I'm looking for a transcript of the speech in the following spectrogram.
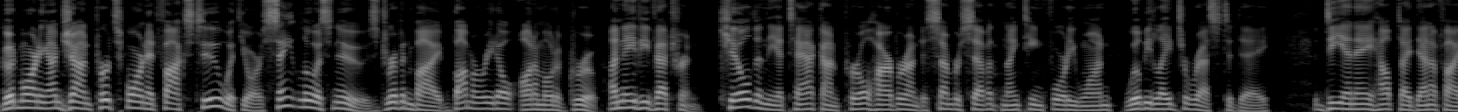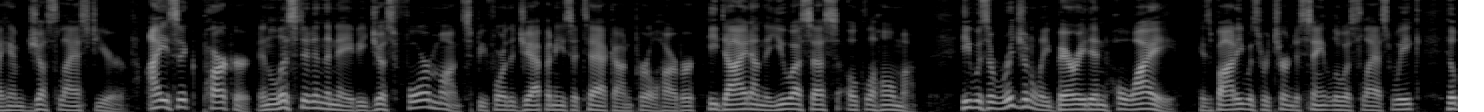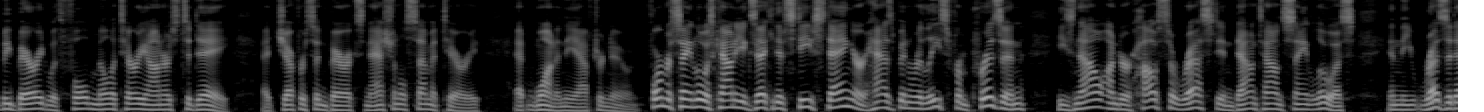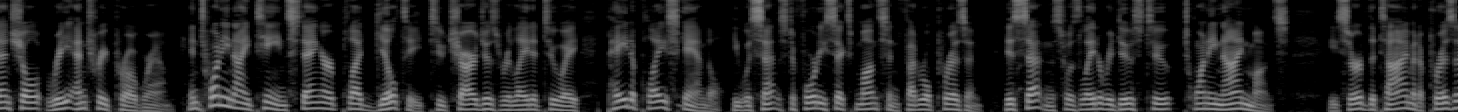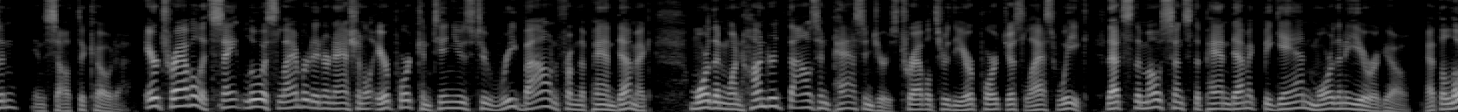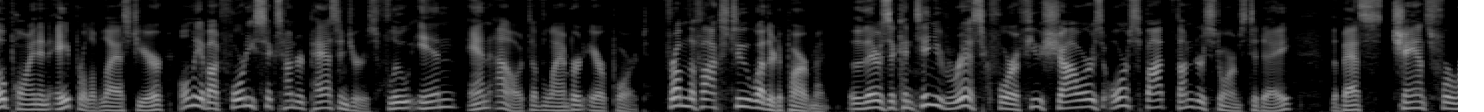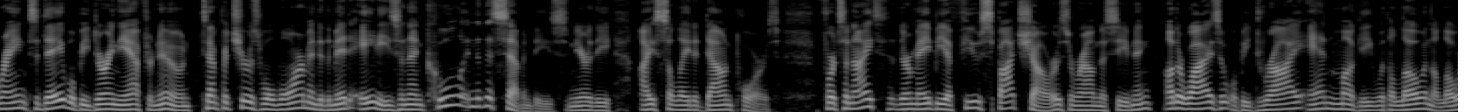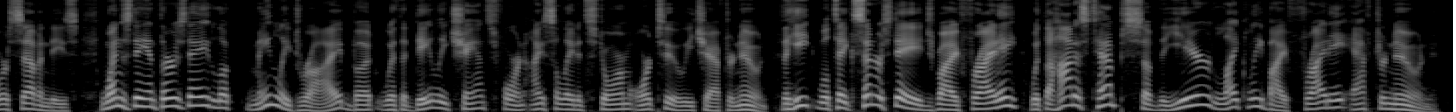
Good morning. I'm John Pertzborn at Fox 2 with your St. Louis news, driven by Bomarito Automotive Group. A Navy veteran killed in the attack on Pearl Harbor on December 7, 1941, will be laid to rest today. DNA helped identify him just last year. Isaac Parker enlisted in the Navy just four months before the Japanese attack on Pearl Harbor. He died on the USS Oklahoma. He was originally buried in Hawaii. His body was returned to St. Louis last week. He'll be buried with full military honors today at Jefferson Barracks National Cemetery at 1 in the afternoon. Former St. Louis County Executive Steve Stenger has been released from prison. He's now under house arrest in downtown St. Louis in the Residential Reentry Program. In 2019, Stenger pled guilty to charges related to a pay to play scandal. He was sentenced to 46 months in federal prison. His sentence was later reduced to 29 months. He served the time at a prison in South Dakota. Air travel at St. Louis Lambert International Airport continues to rebound from the pandemic. More than 100,000 passengers traveled through the airport just last week. That's the most since the pandemic began more than a year ago. At the low point in April of last year, only about 4,600 passengers flew in and out of Lambert Airport. From the Fox 2 Weather Department, there's a continued risk for a few showers or spot thunderstorms today. The best chance for rain today will be during the afternoon. Temperatures will warm into the mid 80s and then cool into the 70s near the isolated downpours. For tonight, there may be a few spot showers around this evening. Otherwise, it will be dry and muggy with a low in the lower 70s. Wednesday and Thursday look mainly dry, but with a daily chance for an isolated storm or two each afternoon. The heat will take center stage by Friday, with the hottest temps of the year likely by Friday afternoon.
